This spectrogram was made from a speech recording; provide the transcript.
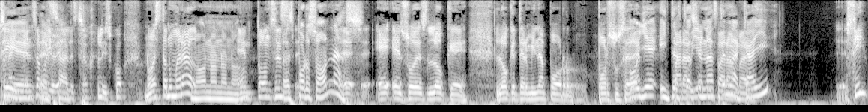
Sí, la inmensa eh, mayoría del. Estadio Jalisco no está numerado. No, no, no, no. Entonces Es por zonas. eh, eh, eso es lo que lo que termina por por suceder. Oye, ¿y te Para estacionaste en la mal. calle? Eh, sí.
